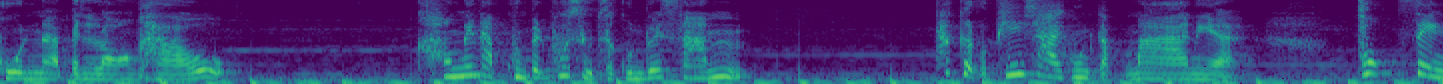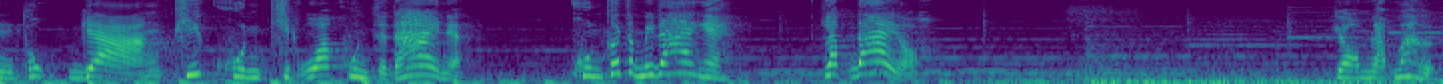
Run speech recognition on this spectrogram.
คุณน่ะเป็นรองเขา เขาไม่นับคุณเป็นผู้สืบสกุลด้วยซ้ำ ถ้าเกิดว่าพี่ชายคุณกลับมาเนี่ย ทุกสิ่งทุกอย่างที่คุณคิดว่าคุณจะได้เนี่ย คุณก็จะไม่ได้ไง รับได้เหรอ ยอมรับมาเหอะ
